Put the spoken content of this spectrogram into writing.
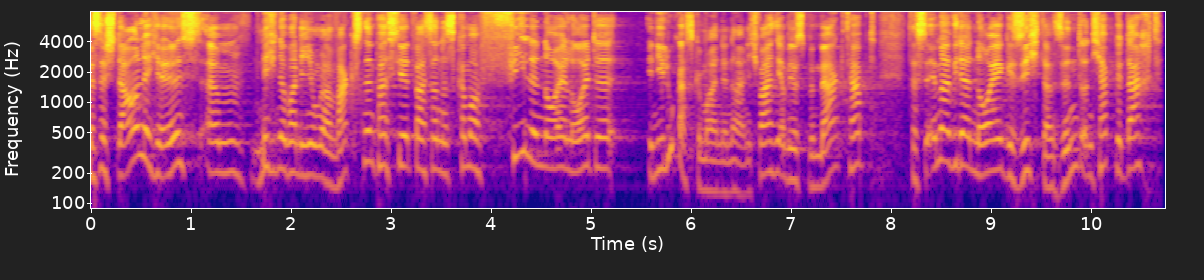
Das Erstaunliche ist, ähm, nicht nur bei den jungen Erwachsenen passiert was, sondern es kommen auch viele neue Leute in die Lukasgemeinde hinein. Ich weiß nicht, ob ihr das bemerkt habt, dass immer wieder neue Gesichter sind. Und ich habe gedacht,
